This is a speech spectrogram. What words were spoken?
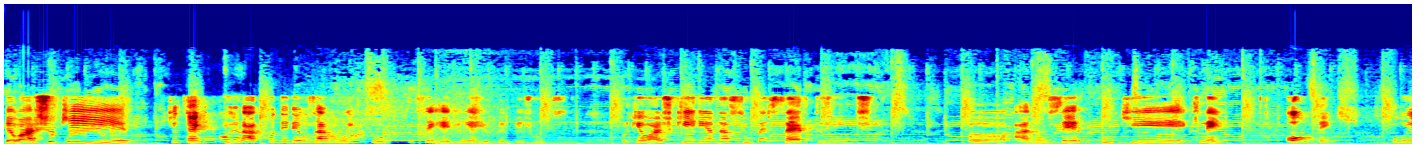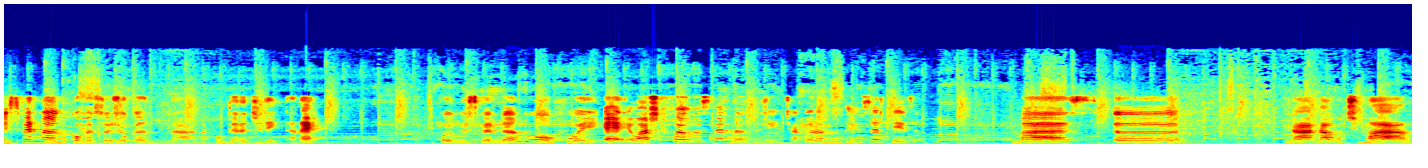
Eu acho que que o técnico Renato poderia usar muito o Ferreirinha e o PP juntos, porque eu acho que iria dar super certo, gente. Uh, a não ser com que. que nem. Ontem, o Luiz Fernando começou jogando na, na ponteira direita, né? Foi o Luiz Fernando ou foi. É, eu acho que foi o Luiz Fernando, gente. Agora eu não tenho certeza. Mas. Uh, na, na última.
